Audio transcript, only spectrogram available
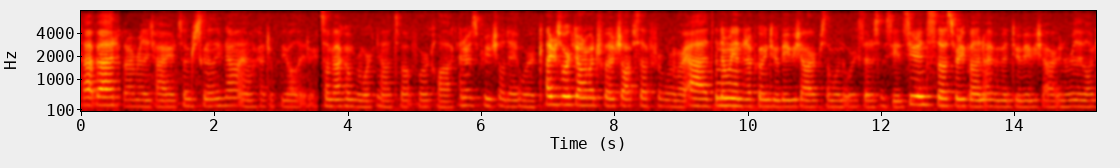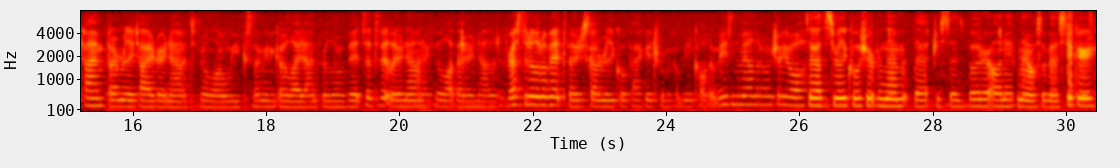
that bad, but I'm really tired. So I'm just gonna leave now and I'll catch up with you all later. So I'm back home from work now. It's about four o'clock and it was a pretty chill day at work. I just worked on a bunch of Photoshop stuff for one of our ads and then we ended up going to a baby shower for someone that works at Associated Students. So it's pretty fun. I haven't been to a baby shower in a really long time, but I'm really tired right now. It's been a long week, so I'm gonna go lie down for a little bit. So it's a bit later now and I feel a lot better now that I've rested a little bit. But I just got a really cool package from a company called Amaze in the mail that I want to show you all. So I got this really cool shirt from them that just says voter on it. And I also got a sticker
